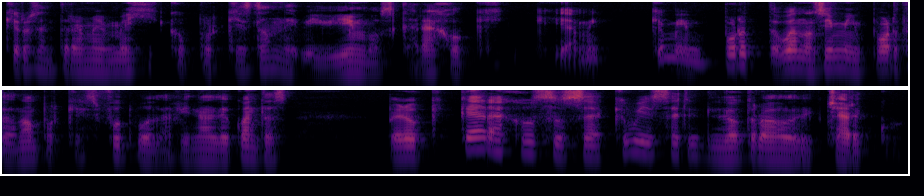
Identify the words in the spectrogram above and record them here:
quiero centrarme en México porque es donde vivimos, carajo. Que, a mí, ¿qué me importa? Bueno, sí me importa, ¿no? Porque es fútbol, a final de cuentas. Pero qué carajos, o sea, ¿qué voy a hacer del otro lado del charco?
